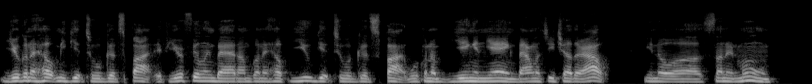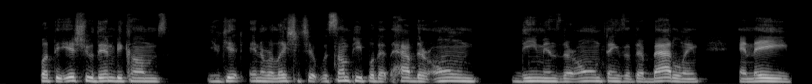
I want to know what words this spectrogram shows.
you're going to help me get to a good spot. If you're feeling bad, I'm going to help you get to a good spot. We're going to yin and yang, balance each other out, you know, uh, sun and moon. But the issue then becomes you get in a relationship with some people that have their own demons, their own things that they're battling, and they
